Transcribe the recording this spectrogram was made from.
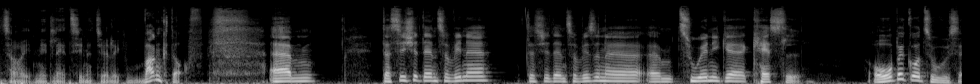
sorry, nicht Letzi natürlich, Wankdorf. Ähm, das ist ja dann so wie eine, so so ein ähm, zuniger Kessel. Oben geht es raus.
